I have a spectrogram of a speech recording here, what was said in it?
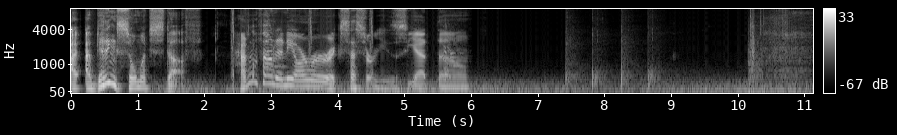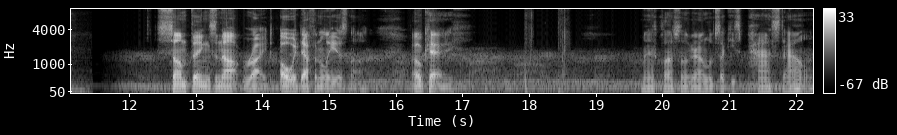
I, am getting so much stuff. Haven't found any armor or accessories yet, though. Something's not right. Oh, it definitely is not. Okay. Man's collapsed on the ground. Looks like he's passed out.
